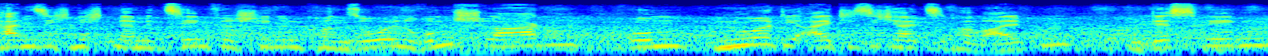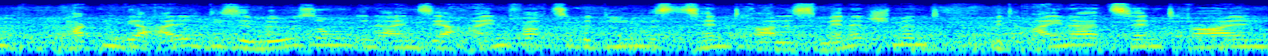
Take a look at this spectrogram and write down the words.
kann sich nicht mehr mit zehn verschiedenen Konsolen rumschlagen, um nur die IT-Sicherheit zu verwalten. Und deswegen packen wir all diese Lösungen in ein sehr einfach zu bedienendes zentrales Management mit einer zentralen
